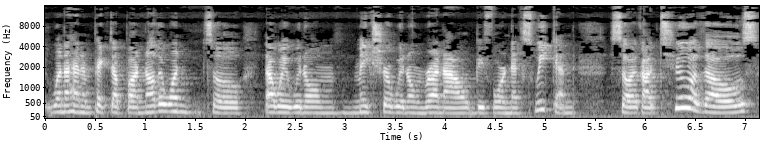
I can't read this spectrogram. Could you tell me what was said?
went ahead and picked up another one so that way we don't make sure we don't run out before next weekend. So I got two of those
